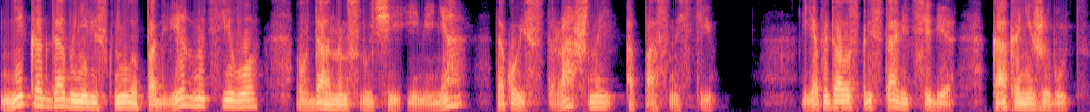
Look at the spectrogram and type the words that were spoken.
никогда бы не рискнула подвергнуть его, в данном случае и меня, такой страшной опасности. Я пыталась представить себе, как они живут.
